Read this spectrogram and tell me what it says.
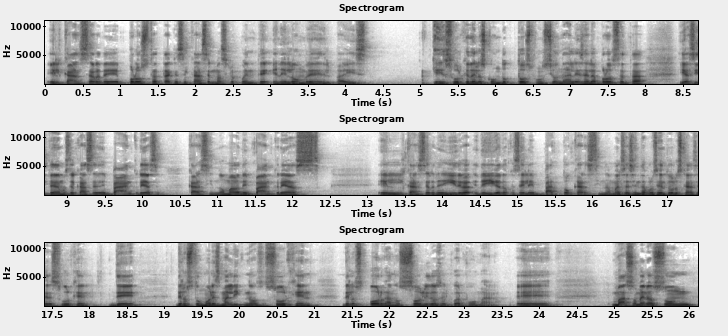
el cáncer de próstata, que es el cáncer más frecuente en el hombre en el país, que surge de los conductos funcionales de la próstata. Y así tenemos el cáncer de páncreas, carcinoma de páncreas, el cáncer de hígado, que es el hepatocarcinoma. El 60% de los cánceres surgen de, de, los tumores malignos, surgen de los órganos sólidos del cuerpo humano. Eh, más o menos un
